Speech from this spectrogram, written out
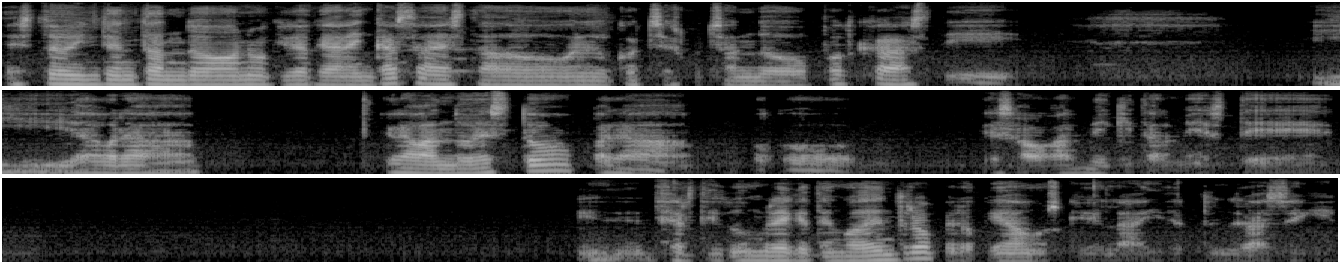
Estoy intentando, no quiero quedar en casa, he estado en el coche escuchando podcast y, y ahora grabando esto para un poco desahogarme y quitarme este incertidumbre que tengo dentro, pero que vamos, que la incertidumbre va a seguir.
